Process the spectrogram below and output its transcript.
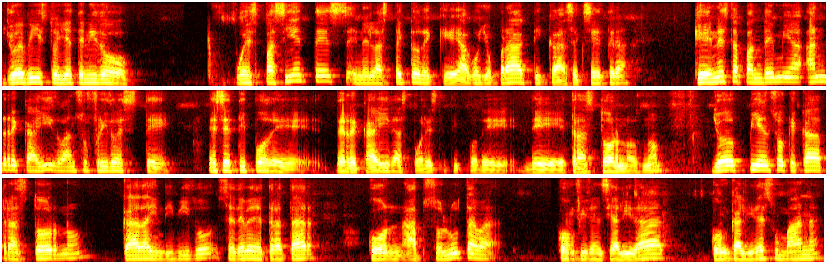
yo he visto y he tenido pues pacientes en el aspecto de que hago yo prácticas, etcétera, que en esta pandemia han recaído, han sufrido este, ese tipo de, recaídas por este tipo de trastornos, ¿no? Yo pienso que cada trastorno cada individuo se debe de tratar con absoluta confidencialidad, con calidez humana,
